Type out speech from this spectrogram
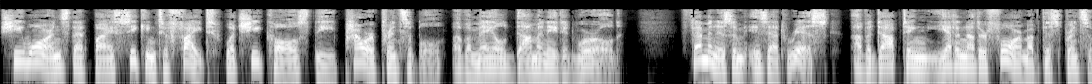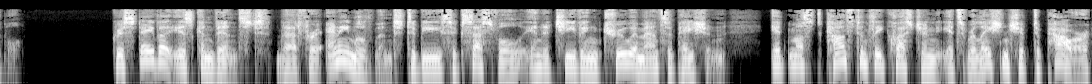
She warns that by seeking to fight what she calls the power principle of a male-dominated world, feminism is at risk of adopting yet another form of this principle. Kristeva is convinced that for any movement to be successful in achieving true emancipation, it must constantly question its relationship to power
